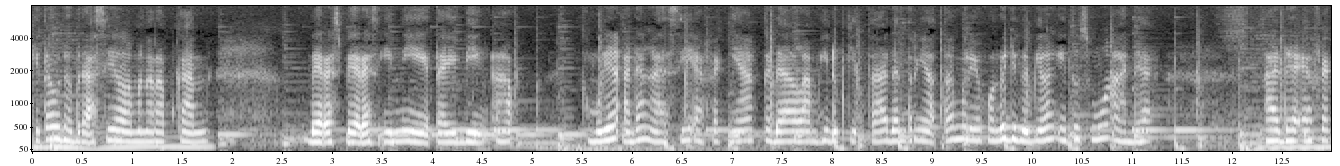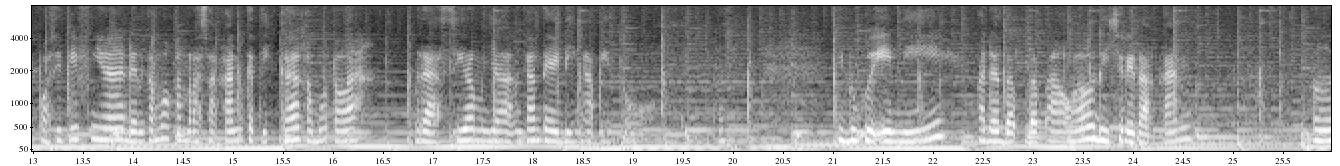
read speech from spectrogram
kita udah berhasil menerapkan beres-beres ini tidying up kemudian ada nggak sih efeknya ke dalam hidup kita? Dan ternyata Mario Kondo juga bilang itu semua ada. Ada efek positifnya dan kamu akan merasakan ketika kamu telah berhasil menjalankan trading up itu. Di buku ini pada bab-bab awal diceritakan uh,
